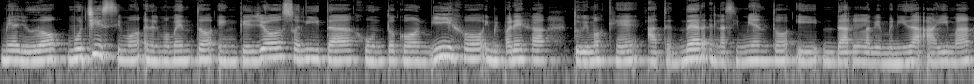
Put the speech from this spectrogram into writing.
me ayudó muchísimo en el momento en que yo solita, junto con mi hijo y mi pareja, tuvimos que atender el nacimiento y darle la bienvenida a Ima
